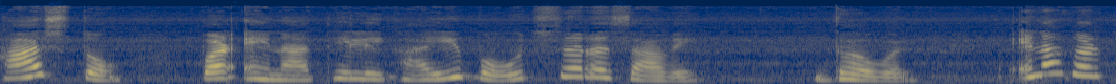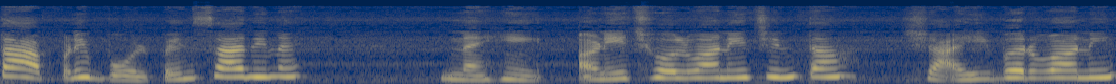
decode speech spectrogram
હાશ તો પણ એનાથી લિખાઈ બહુ જ સરસ આવે. ધવલ, એના કરતાં આપણી બોલપેન સારી ને નહીં, અણી છોલવાની ચિંતા, શાહી ભરવાની,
